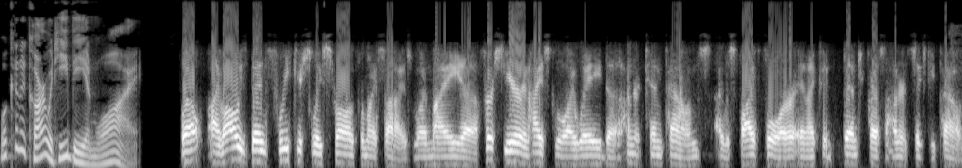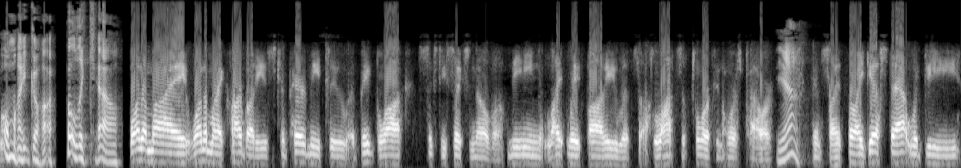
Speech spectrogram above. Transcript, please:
what kind of car would he be and why? Well, I've always been freakishly strong for my size. When my uh, first year in high school, I weighed uh, 110 pounds. I was 5'4", and I could bench press 160 pounds. Oh my God. Holy cow. One of my one of my car buddies compared me to a big block 66 Nova, meaning lightweight body with uh, lots of torque and horsepower Yeah. inside. So I guess that would be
